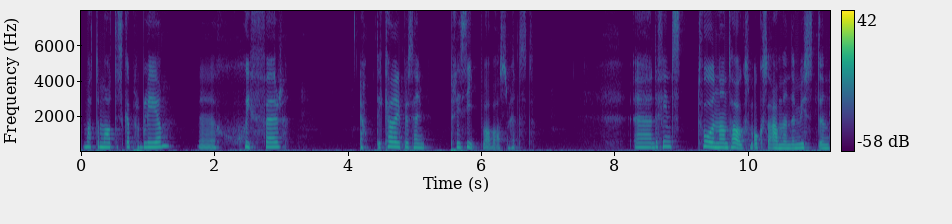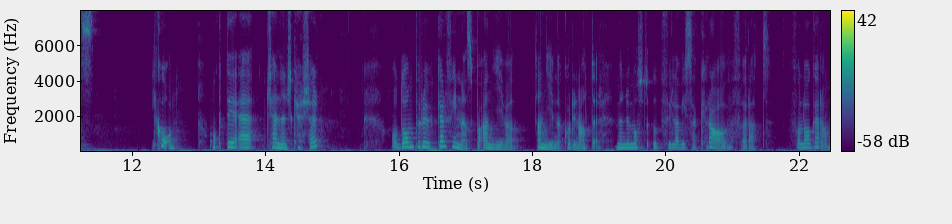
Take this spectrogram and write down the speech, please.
matematiska problem, eh, skiffer. Ja, det kan i princip- vara vad som helst. Eh, det finns två undantag som också använder mystens ikon. Och det är challenge cacher. Och de brukar finnas på angiva, angivna koordinater. Men du måste uppfylla vissa krav för att få logga dem.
